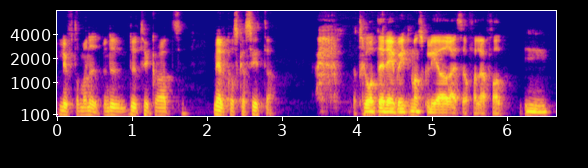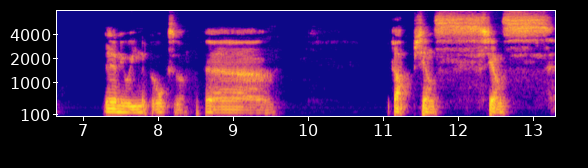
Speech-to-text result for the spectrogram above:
lyfter man ut? Men du, du tycker att Melker ska sitta? Jag tror att det är det bytet man skulle göra i så fall i alla fall. Mm. Det är jag nog inne på också. Uh, Rapp känns, känns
